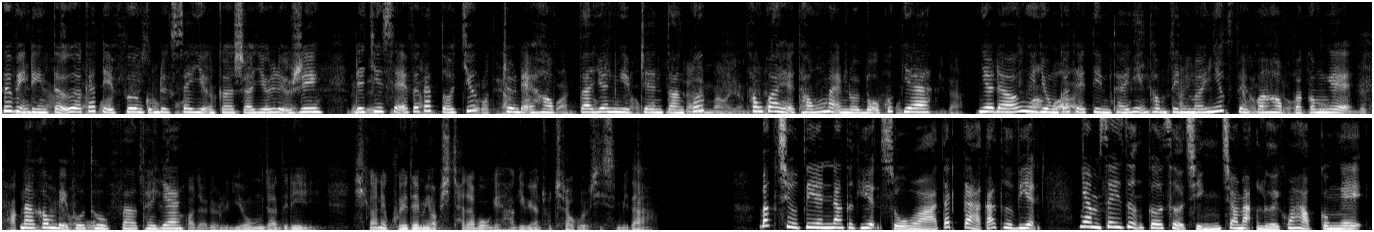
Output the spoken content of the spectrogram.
Thư viện điện tử ở các địa phương cũng được xây dựng cơ sở dữ liệu riêng để chia sẻ với các tổ chức, trường đại học và doanh nghiệp trên toàn quốc thông qua hệ thống mạng nội bộ quốc gia Nhờ đó, người dùng có thể tìm thấy những thông tin mới nhất về khoa học và công nghệ mà không bị phụ thuộc vào thời gian. Bắc Triều Tiên đang thực hiện số hóa tất cả các thư viện nhằm xây dựng cơ sở chính cho mạng lưới khoa học công nghệ.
